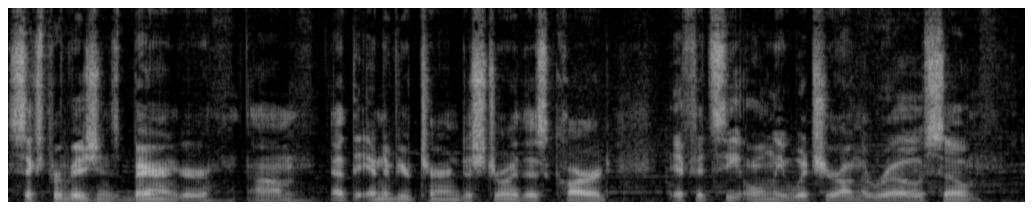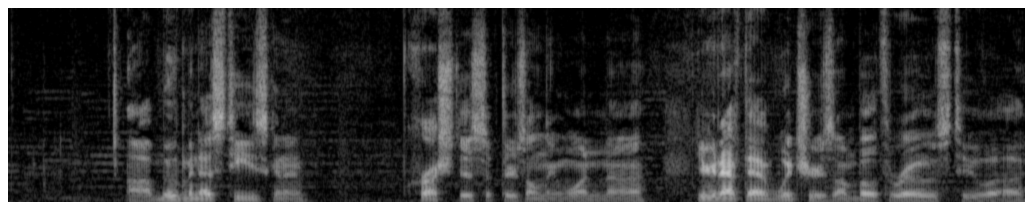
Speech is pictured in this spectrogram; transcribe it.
6 provisions, Berengar. Um, at the end of your turn, destroy this card if it's the only Witcher on the row. So uh, movement ST is going to crush this if there's only one uh, You're gonna have to have Witchers on both rows to uh,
